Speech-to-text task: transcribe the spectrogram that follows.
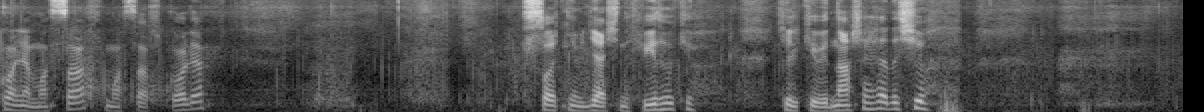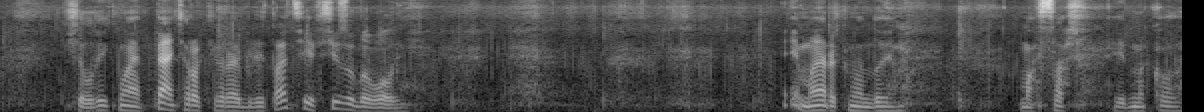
Коля масаж, масаж Коля. Сотні вдячних відгуків, тільки від наших глядачів. Чоловік має 5 років реабілітації, всі задоволені. І ми рекомендуємо масаж від Миколи.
